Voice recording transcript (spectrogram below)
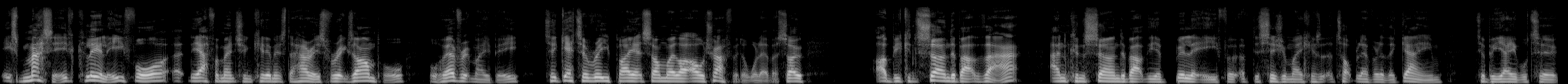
it's massive, clearly, for uh, the aforementioned Kidderminster Harriers, for example, or whoever it may be, to get a replay at somewhere like Old Trafford or whatever. So I'd be concerned about that and concerned about the ability for, of decision makers at the top level of the game to be able to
